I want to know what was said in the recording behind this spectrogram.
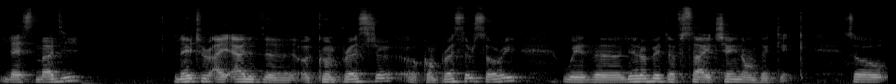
less muddy. Later I added a, a compressor, a compressor, sorry, with a little bit of sidechain on the kick. So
